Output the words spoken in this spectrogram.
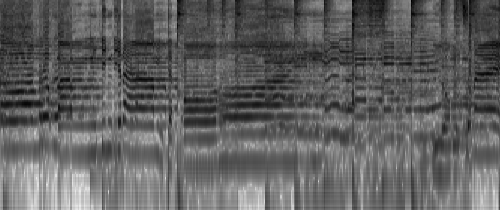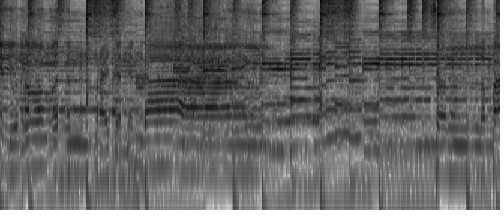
រំរបាំជីងច្រាមចាត់បង លងស្នេហ៍លួនអងឥតប្រែចិនដាសិល្បៈ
